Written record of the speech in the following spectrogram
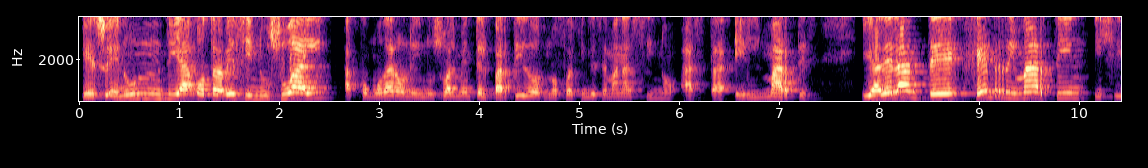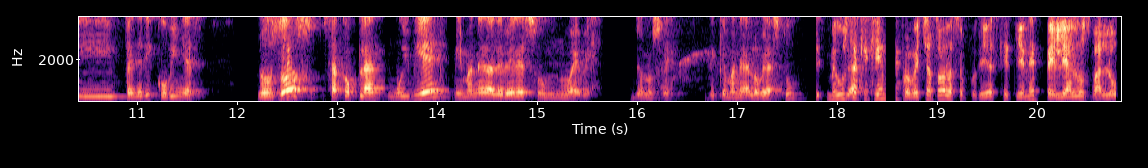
Es en un día otra vez inusual, acomodaron inusualmente el partido, no fue fin de semana, sino hasta el martes. Y adelante, Henry Martin y, Federico Viñas. Los dos se acoplan muy bien, mi manera de ver es un 9. Yo no sé, ¿de qué manera lo veas tú? Me gusta que Henry aprovecha todas las oportunidades que tiene, pelea los valores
